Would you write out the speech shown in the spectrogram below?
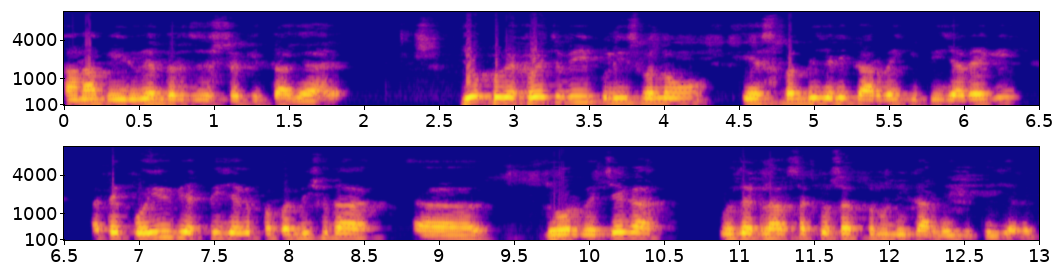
ਥਾਣਾ ਬੀੜ ਡਿਵੀਜ਼ਨ ਦਰਜ ਰਜਿਸਟਰ ਕੀਤਾ ਗਿਆ ਹੈ। ਜੋ ਭਵਿੱਖ ਵਿੱਚ ਵੀ ਪੁਲਿਸ ਵੱਲੋਂ ਇਸ ਸੰਬੰਧੀ ਜਿਹੜੀ ਕਾਰਵਾਈ ਕੀਤੀ ਜਾਵੇਗੀ ਅਤੇ ਕੋਈ ਵੀ ਵਿਅਕਤੀ ਜੇਕਰ ਪਾਬੰਦੀਸ਼ੁਦਾ ਅਹ, ਡੋਰ ਵੇਚੇਗਾ ਉਸ ਦੇ ਖਿਲਾਫ ਸਖਤ ਤੋਂ ਸਖਤ ਕਾਨੂੰਨੀ ਕਾਰਵਾਈ ਕੀਤੀ ਜਾਵੇਗੀ।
